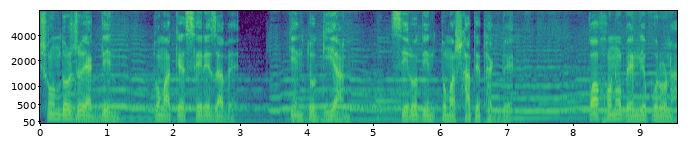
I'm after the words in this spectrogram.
সৌন্দর্য একদিন তোমাকে ছেড়ে যাবে, কিন্তু জ্ঞান চিরদিন তোমার সাথে থাকবে। কখনো ভেঙে পড়ো না,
